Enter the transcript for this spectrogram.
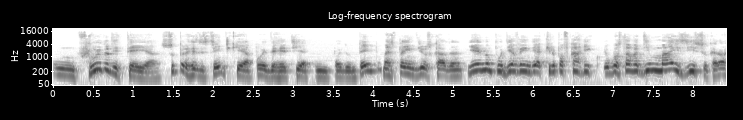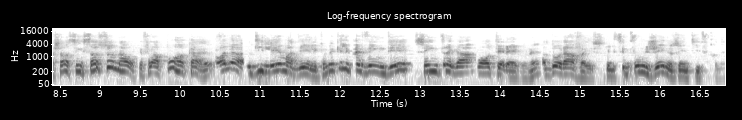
um fluido de teia super resistente, que depois derretia depois de um tempo, mas prendia os caras. E ele não podia vender aquilo pra ficar rico. Eu gostava demais disso, cara. Eu achava sensacional. Eu falava, porra, cara, olha o dilema dele. Como é que ele vai vender sem entregar o alter ego, né? Adorava isso. Ele sempre foi um gênio científico, né?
